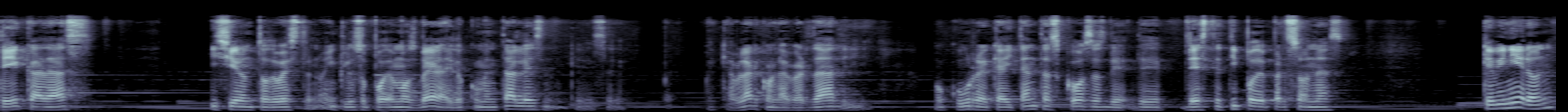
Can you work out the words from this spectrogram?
décadas hicieron todo esto, ¿no? Incluso podemos ver, hay documentales que hay que hablar con la verdad y ocurre que hay tantas cosas de, este tipo de personas que vinieron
